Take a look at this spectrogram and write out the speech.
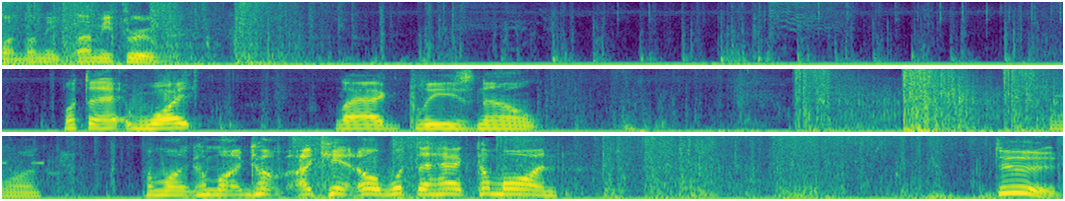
on, let me let me through. What the heck? What? Lag, please, no. Come on. Come on, come on, come. I can't. Oh, what the heck? Come on. Dude,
